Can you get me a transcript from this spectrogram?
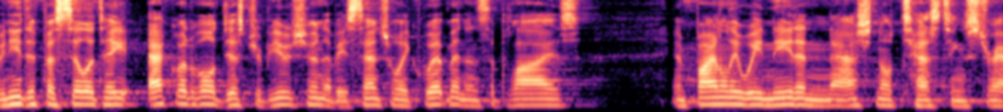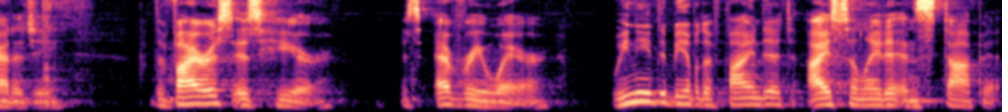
We need to facilitate equitable distribution of essential equipment and supplies. And finally, we need a national testing strategy. The virus is here, it's everywhere. We need to be able to find it, isolate it, and stop it.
